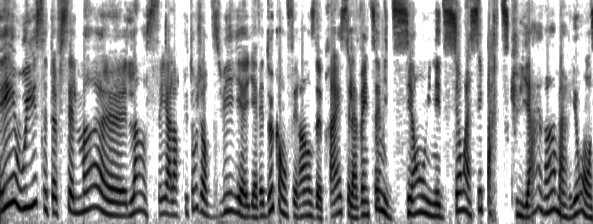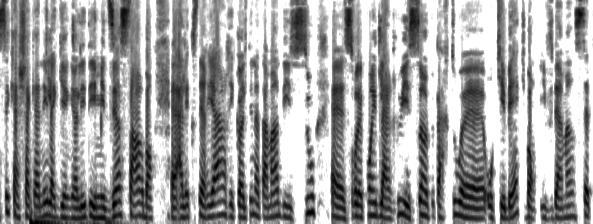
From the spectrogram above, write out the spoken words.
Et oui, c'est officiellement euh, lancé. Alors plutôt aujourd'hui, il y avait deux conférences de presse. C'est la 20e édition, une édition assez particulière, hein, Mario? On sait qu'à chaque année, la guignolée des médias sort bon euh, à l'extérieur, récolter notamment des sous euh, sur le coin de la rue et ça un peu partout au Québec. Bon, évidemment, cette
